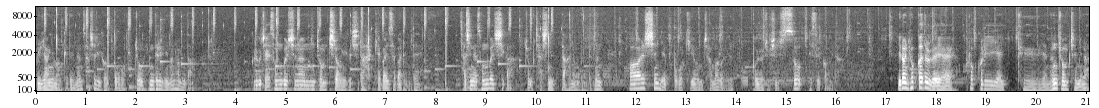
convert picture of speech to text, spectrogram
분량이 많게 되면 사실 이것도 좀 힘들기는 합니다. 그리고 제 손글씨는 좀 지렁이 글씨라 개발세발인데 자신의 손글씨가 좀 자신 있다 하는 분들은 훨씬 예쁘고 귀여운 자막을 보여주실 수 있을 겁니다. 이런 효과들 외에 프로크리에이트에는 좀 재미난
